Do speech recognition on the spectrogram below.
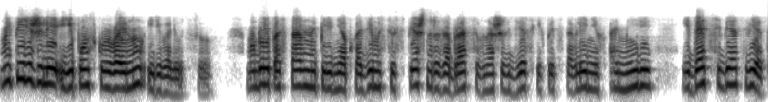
Мы пережили японскую войну и революцию. Мы были поставлены перед необходимостью успешно разобраться в наших детских представлениях о мире и дать себе ответ,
